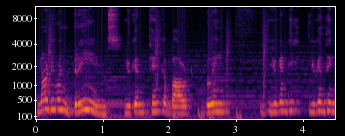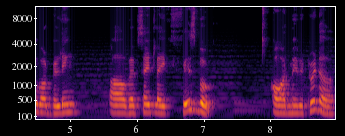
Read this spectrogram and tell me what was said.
not even dreams you can think about doing you can th- you can think about building a website like facebook or maybe twitter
